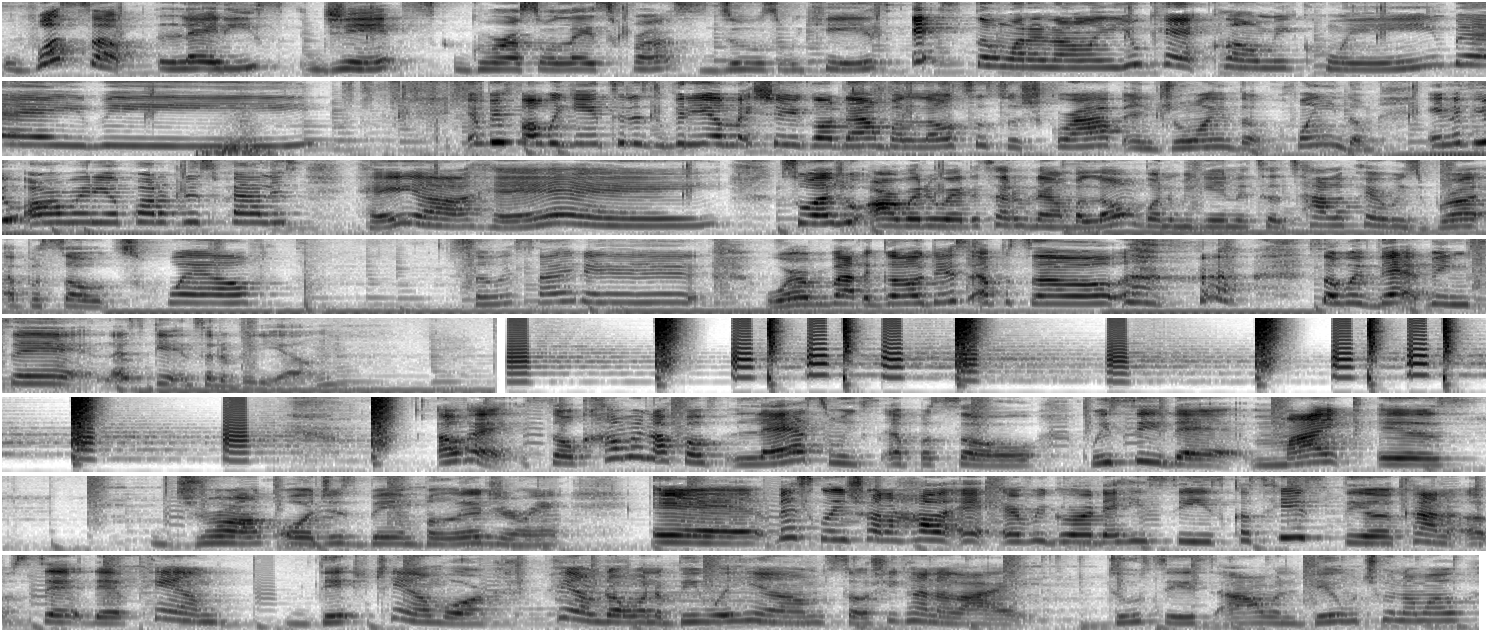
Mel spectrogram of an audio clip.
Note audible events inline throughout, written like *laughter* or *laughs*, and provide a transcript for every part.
What's up, ladies, gents, girls with lace fronts, dudes with kids? It's the one and only You Can't Clone Me Queen, baby. And before we get into this video, make sure you go down below to subscribe and join the queendom. And if you already a part of this palace, hey y'all, hey. So as you already read the title down below, I'm going to be getting into Tyler Perry's Bruh episode 12 so excited. Where we about to go this episode. *laughs* So with that being said let's get into the video. Okay so coming off of last week's episode we see that mike is drunk or just being belligerent and basically trying to holler at every girl that he sees because he's still kind of upset that pam ditched him or Pam don't want to be with him. So she kind of like, deuces, I don't want to deal with you no more.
